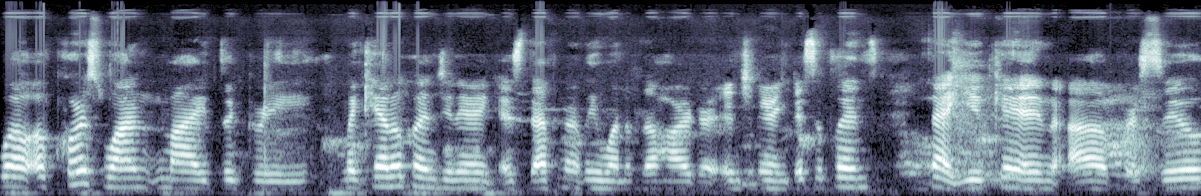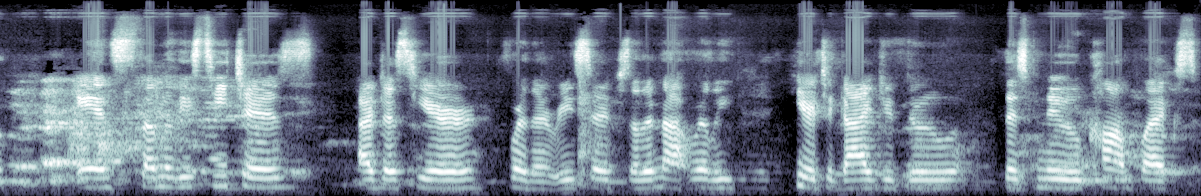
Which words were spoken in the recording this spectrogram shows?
well, of course, one, my degree, mechanical engineering, is definitely one of the harder engineering disciplines that you can uh, pursue. And some of these teachers are just here for their research, so they're not really here to guide you through this new complex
